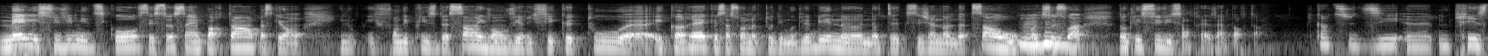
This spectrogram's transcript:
Mais les suivis médicaux, c'est ça, c'est important parce qu'ils ils font des prises de sang, ils vont vérifier que tout euh, est correct, que ce soit notre taux d'hémoglobine, euh, notre oxygène dans notre sang ou quoi que ce soit. Donc, les suivis sont très importants. Quand tu dis euh, une crise,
